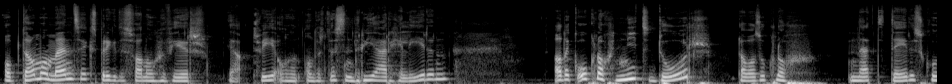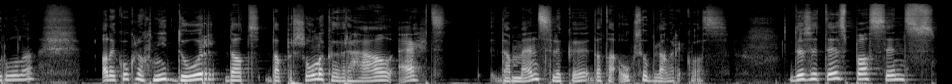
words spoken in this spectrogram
Op dat moment, ik spreek dus van ongeveer ja, twee, ondertussen drie jaar geleden, had ik ook nog niet door, dat was ook nog net tijdens corona, had ik ook nog niet door dat dat persoonlijke verhaal echt, dat menselijke, dat dat ook zo belangrijk was. Dus het is pas sinds,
